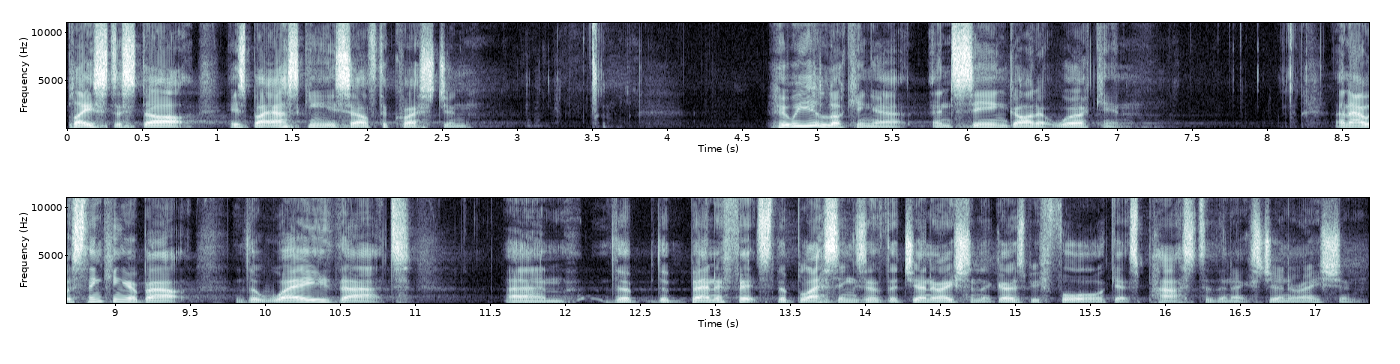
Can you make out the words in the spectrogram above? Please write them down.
place to start is by asking yourself the question who are you looking at and seeing God at work in? And I was thinking about the way that um, the, the benefits, the blessings of the generation that goes before gets passed to the next generation.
